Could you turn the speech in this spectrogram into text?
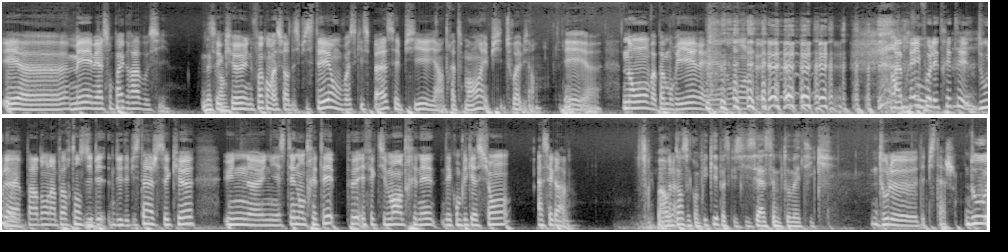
Et mais mais elles sont pas graves aussi. C'est qu'une fois qu'on va se faire dépister, on voit ce qui se passe et puis il y a un traitement et puis tout va bien. Et euh, non, on va pas mourir. Et non, Après, il faut les traiter. D'où la Ouais. pardon l'importance du, dépistage, c'est que une, une IST non traitée peut effectivement entraîner des complications assez graves. Bah, en Voilà. même temps, c'est compliqué parce que si c'est asymptomatique. D'où le dépistage. D'où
